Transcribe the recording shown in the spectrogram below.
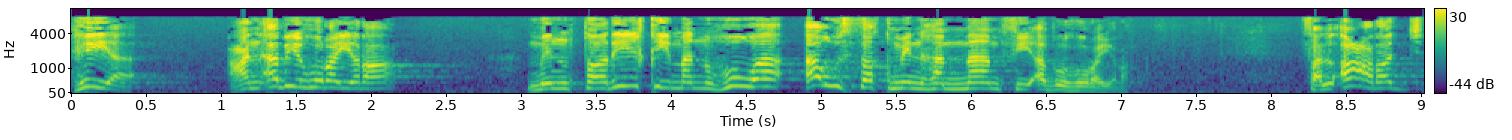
هي عن أبي هريرة من طريق من هو أوثق من همام في أبو هريرة. فالأعرج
